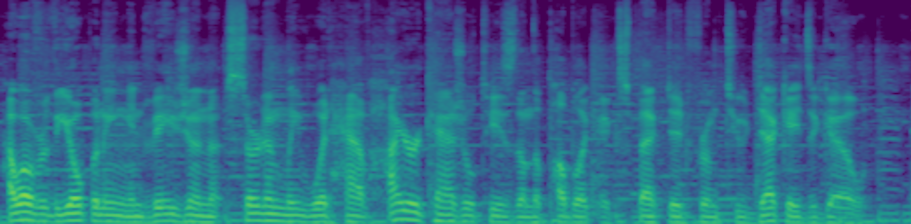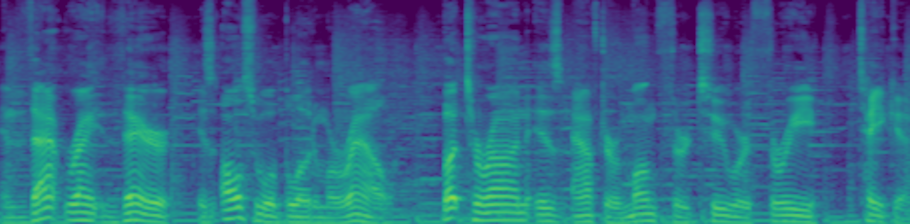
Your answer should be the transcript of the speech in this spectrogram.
However, the opening invasion certainly would have higher casualties than the public expected from two decades ago. And that right there is also a blow to morale. But Tehran is, after a month or two or three, taken,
